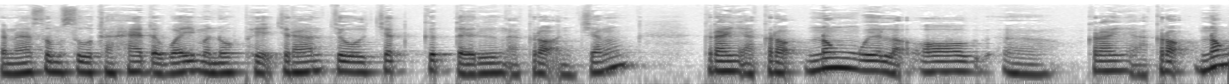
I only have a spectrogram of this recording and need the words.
កណាសុំសួរថាហេតុអ្វីមនុស្សភាកច្រើនចូលចិត្តគិតតែរឿងអាក្រក់អញ្ចឹងក្រែងអាក្រក់នងវាល្អក្រែងអាក្រក់នង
